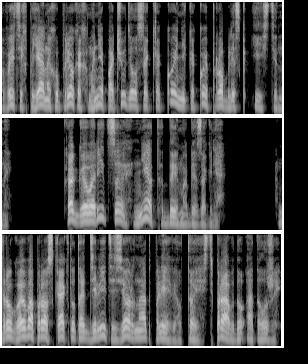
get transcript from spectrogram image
в этих пьяных упреках мне почудился какой-никакой проблеск истины. Как говорится, нет дыма без огня. Другой вопрос, как тут отделить зерна от плевел, то есть правду от лжи.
